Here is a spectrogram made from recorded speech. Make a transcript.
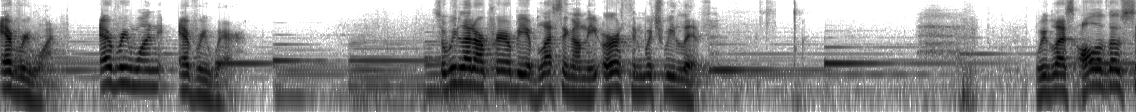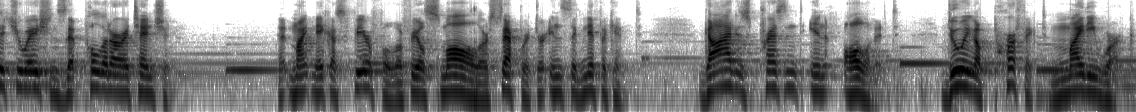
everyone, everyone, everywhere. So we let our prayer be a blessing on the earth in which we live. We bless all of those situations that pull at our attention, that might make us fearful or feel small or separate or insignificant. God is present in all of it doing a perfect, mighty work.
